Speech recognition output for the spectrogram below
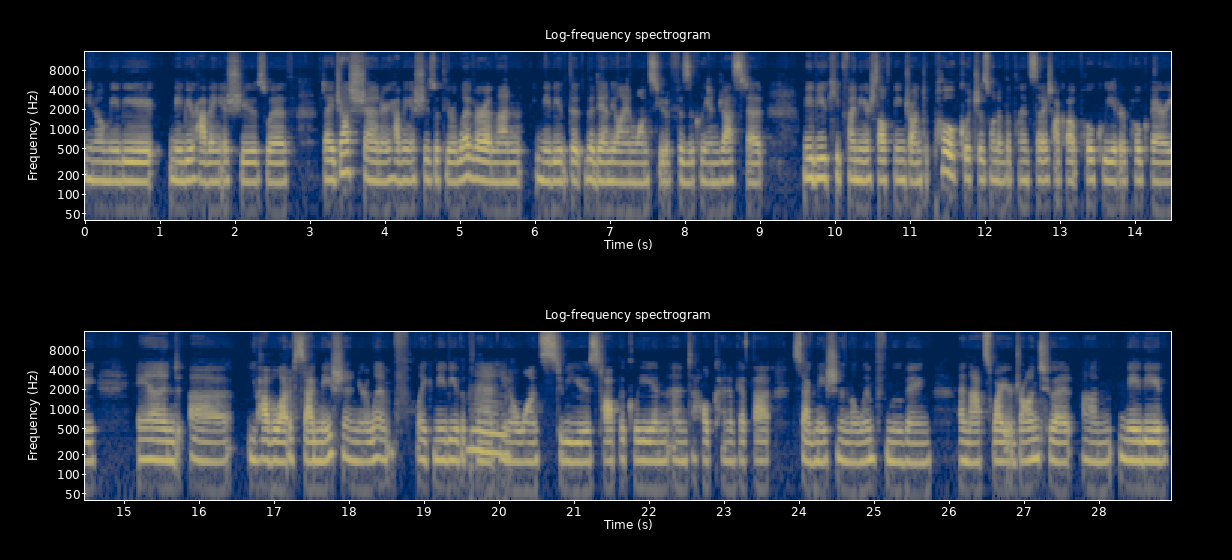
you know maybe maybe you're having issues with digestion or you're having issues with your liver and then maybe the, the dandelion wants you to physically ingest it. Maybe you keep finding yourself being drawn to poke which is one of the plants that i talk about pokeweed or pokeberry and uh, you have a lot of stagnation in your lymph. Like maybe the plant mm. you know wants to be used topically and and to help kind of get that stagnation in the lymph moving and that's why you're drawn to it. Um, maybe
